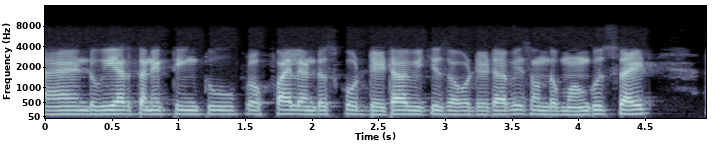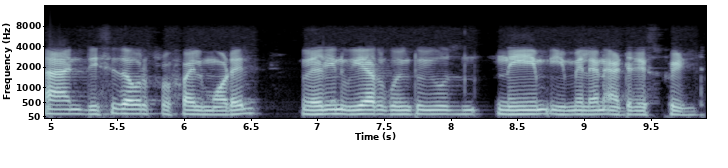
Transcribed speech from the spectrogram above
and we are connecting to profile underscore data which is our database on the mongoose side. And this is our profile model wherein we are going to use name email and address field.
